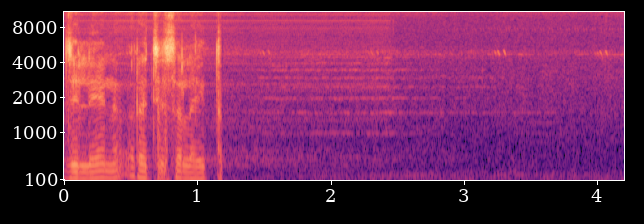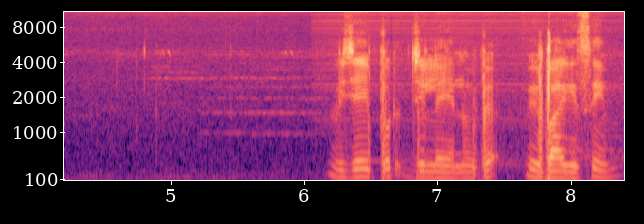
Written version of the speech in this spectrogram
ಜಿಲ್ಲೆಯನ್ನು ರಚಿಸಲಾಯಿತು? ವಿಜಯಪುರ ಜಿಲ್ಲೆಯನ್ನು ವಿಭ- ವಿಭಾಗಿಸಿ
